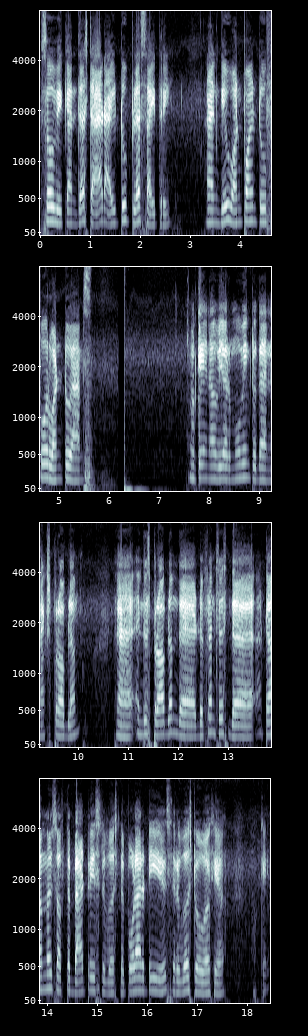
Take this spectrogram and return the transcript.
So we can just add I2 plus I3 and give 1.2412 amps. Okay, now we are moving to the next problem. Uh, in this problem the difference is the terminals of the battery is reversed. The polarity is reversed over here. Okay.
